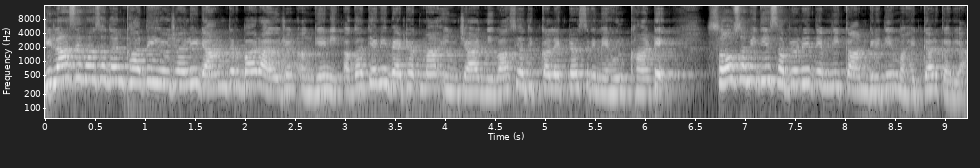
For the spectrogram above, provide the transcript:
જિલ્લા સેવા સદન ખાતે યોજાયેલી ડાંગ દરબાર આયોજન અંગેની અગત્યની બેઠકમાં ઇન્ચાર્જ નિવાસી અધિક કલેક્ટર શ્રી મેહુલ ખાંટે સૌ સમિતિ સભ્યોને તેમની કામગીરીથી માહિતગાર કર્યા.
